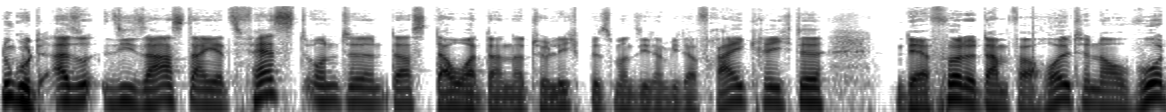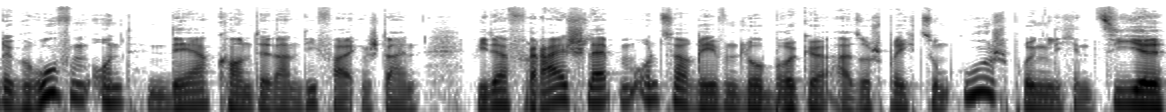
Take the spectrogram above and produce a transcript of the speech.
Nun gut, also sie saß da jetzt fest und äh, das dauert dann natürlich, bis man sie dann wieder freikriegte. Der Förderdampfer Holtenau wurde gerufen und der konnte dann die Falkenstein wieder freischleppen und zur Reventlow-Brücke, also sprich zum ursprünglichen Ziel,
